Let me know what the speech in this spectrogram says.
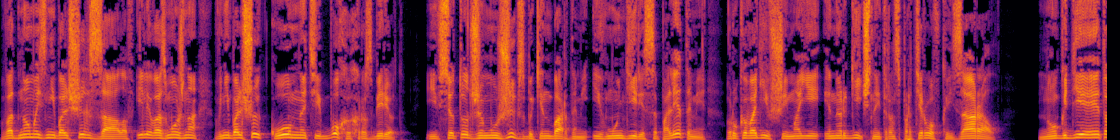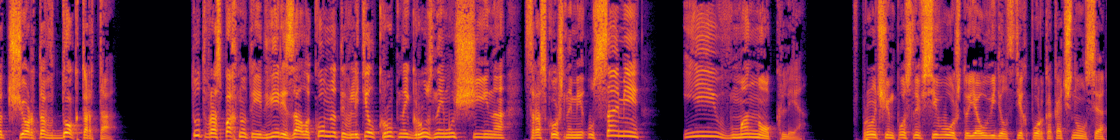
в одном из небольших залов или, возможно, в небольшой комнате, бог их разберет. И все тот же мужик с бакенбардами и в мундире с эполетами, руководивший моей энергичной транспортировкой, заорал. «Ну где этот чертов доктор-то?» Тут в распахнутые двери зала комнаты влетел крупный грузный мужчина с роскошными усами и в монокле. Впрочем, после всего, что я увидел с тех пор, как очнулся,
